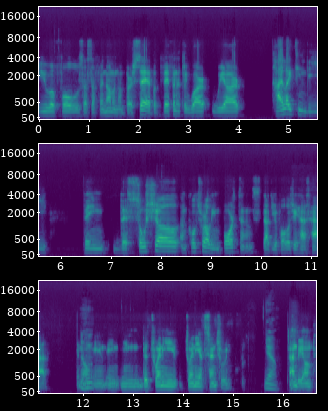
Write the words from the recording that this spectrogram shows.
ufos as a phenomenon per se but definitely we're, we are highlighting the the, the social and cultural importance that ufology has had, you know, mm-hmm. in, in, in the 20, 20th century. Yeah. And beyond.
